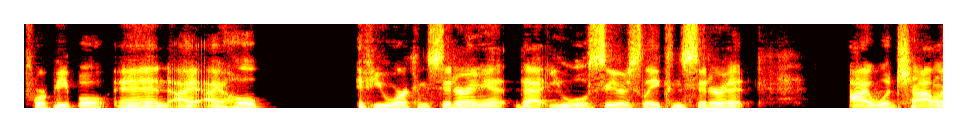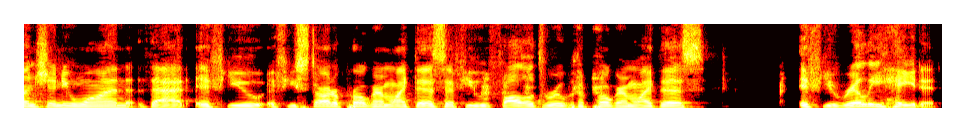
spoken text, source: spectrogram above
for people, and I, I hope if you were considering it, that you will seriously consider it. I would challenge anyone that if you if you start a program like this, if you follow through with a program like this, if you really hate it,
